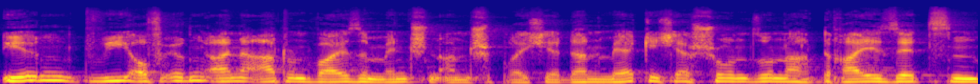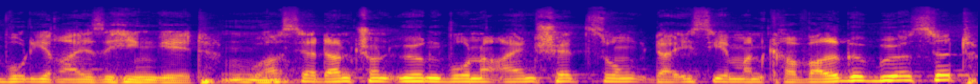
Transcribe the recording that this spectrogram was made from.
irgendwie auf irgendeine Art und Weise Menschen anspreche, dann merke ich ja schon so nach drei Sätzen, wo die Reise hingeht. Mhm. Du hast ja dann schon irgendwo eine Einschätzung, da ist jemand Krawall gebürstet,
